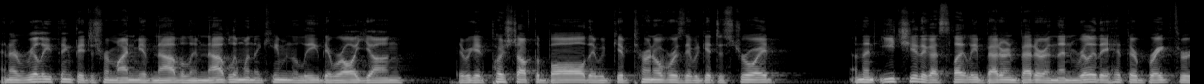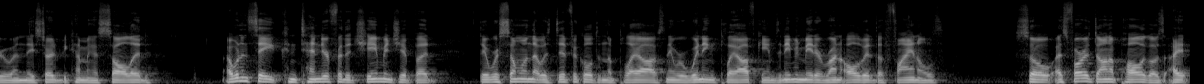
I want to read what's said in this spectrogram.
And I really think they just remind me of Navelim. Navelim, when they came in the league, they were all young. They would get pushed off the ball, they would give turnovers, they would get destroyed. And then each year, they got slightly better and better. And then really, they hit their breakthrough and they started becoming a solid, I wouldn't say contender for the championship, but they were someone that was difficult in the playoffs and they were winning playoff games and even made a run all the way to the finals. So as far as Donna Paula goes, I,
